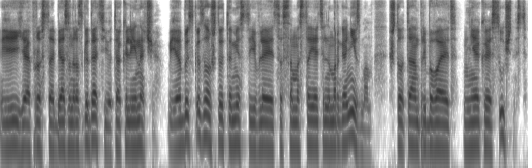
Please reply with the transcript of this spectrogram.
И я просто обязан разгадать ее так или иначе. Я бы сказал, что это место является самостоятельным организмом, что там пребывает некая сущность,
